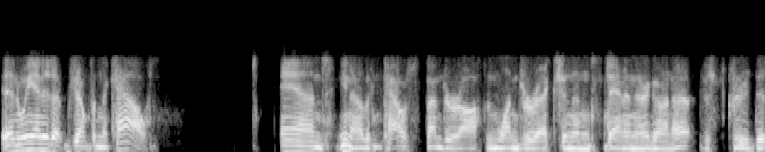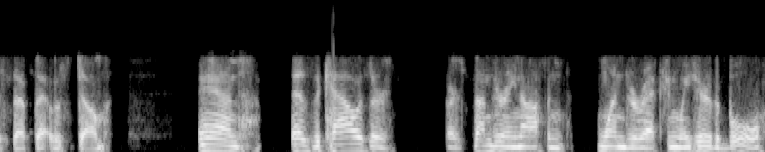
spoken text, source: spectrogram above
And we ended up jumping the cow. And, you know, the cows thunder off in one direction and standing there going, oh, just screwed this up. That was dumb. And as the cows are, are thundering off in one direction, we hear the bull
